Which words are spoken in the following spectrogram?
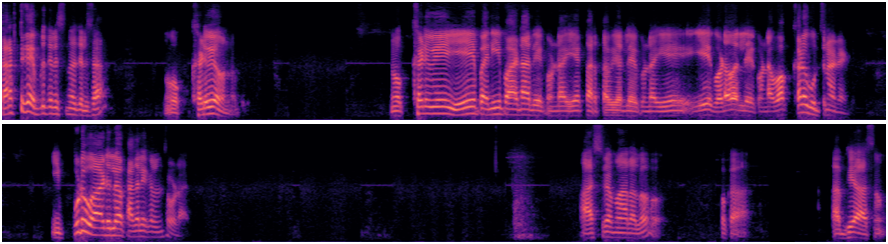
కరెక్ట్గా ఎప్పుడు తెలుస్తుందో తెలుసా? నువ్వు ఒక్కడివే ఉన్నప్పుడు నువ్వు ఒక్కడివే ఏ పని పాట లేకుండా ఏ కర్తవ్యం లేకుండా ఏ ఏ గొడవలు లేకుండా ఒక్కడ కూర్చున్నాడండి. ఇప్పుడు వాడిలో కదలికలను చూడాలి. ఆశ్రమాలలో ఒక అభ్యాసం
